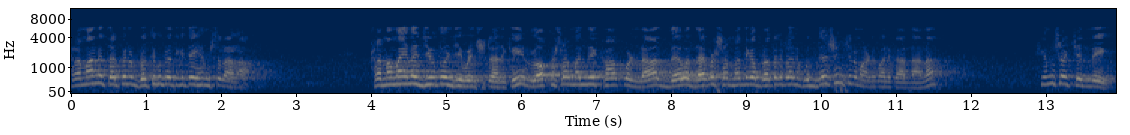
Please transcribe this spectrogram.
క్రమాన్ని తప్పిన బ్రతుకు బ్రతికితే హింస రాలా క్రమమైన జీవితం జీవించడానికి లోక సంబంధి కాకుండా దేవ దైవ సంబంధిగా బ్రతకడానికి ఉద్దేశించిన వాడు వారి కారణాన హింస వచ్చింది.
